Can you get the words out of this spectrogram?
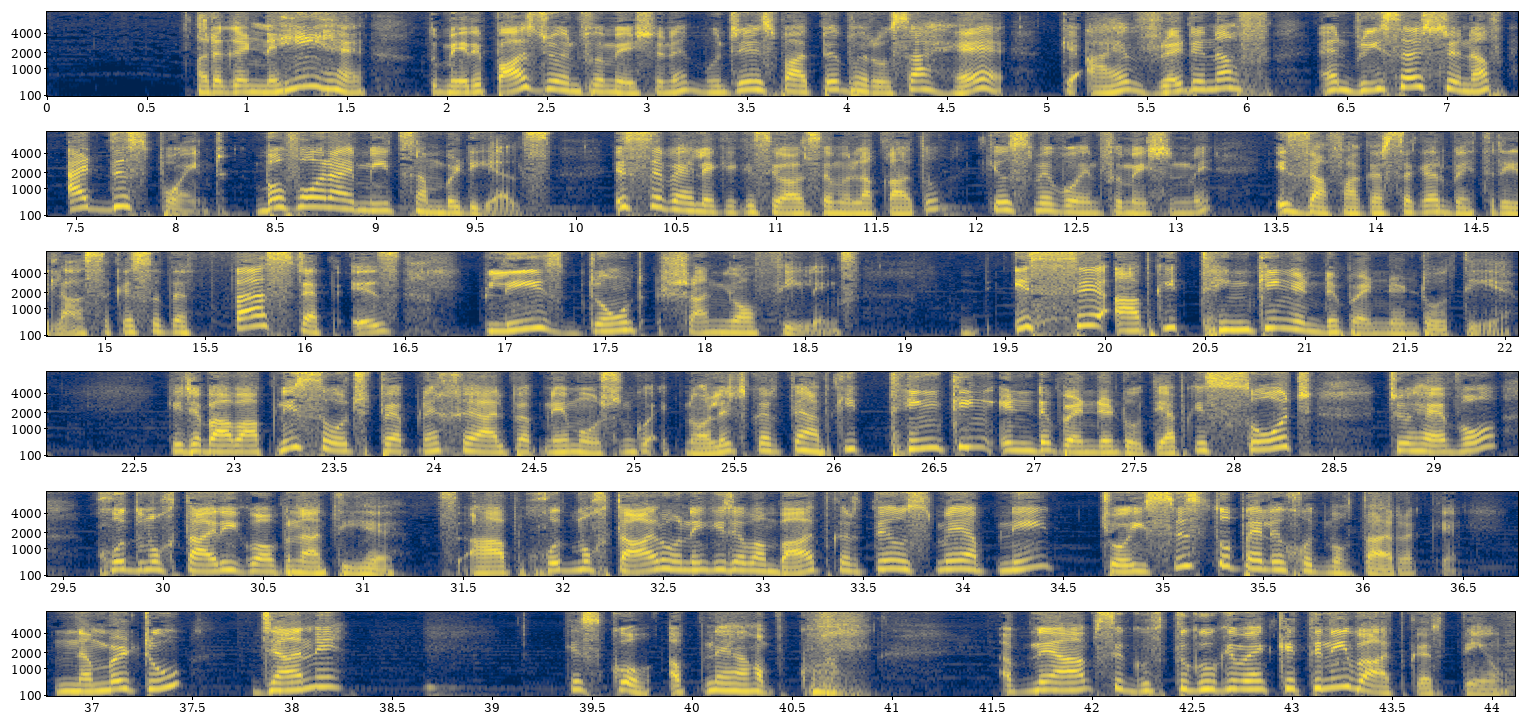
और अगर नहीं है तो मेरे पास जो इन्फॉर्मेशन है, मुझे इस बात पे भरोसा है कि I have read enough and research enough at this point before I meet somebody else इससे पहले कि किसी और से मुलाकात हो, कि उसमें वो इन्फॉर्मेशन में इजाफा कर सके और बेहतरी ला सके। So the first step is please don't shun your feelings इससे आपकी थिंकिंग इंडिपेंडेंट होती है। कि जब आप अपनी सोच पे, अपने ख्याल पे, अपने इमोशन को एक्नॉलेज करते हैं, आपकी थिंकिंग इंडिपेंडेंट होती है। आपकी सोच जो है वो खुद मुख्तारी को अपनाती है। आप खुद मुख्तार होने की जब हम बात करते हैं, उसमें अपनी चॉइसेस तो पहले खुद मुख्तार रखें। नंबर टू जाने किसको, अपने आप को। अपने आप से गुफ्तगु की मैं कितनी बात करती हूँ।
